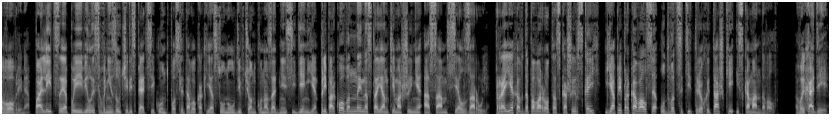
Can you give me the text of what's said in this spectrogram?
Вовремя. Полиция появилась внизу через пять секунд после того, как я сунул девчонку на заднее сиденье, припаркованной на стоянке машине, а сам сел за руль. Проехав до поворота с Каширской, я припарковался у 23-этажки и скомандовал. «Выходи!»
